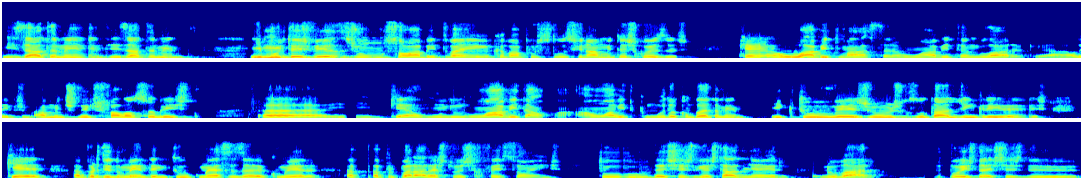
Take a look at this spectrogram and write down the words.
Exatamente, exatamente. E muitas vezes um só hábito vai acabar por solucionar muitas coisas, que é o hábito master, um hábito angular. Há, livros, há muitos livros que falam sobre isto. Uh, que é um, um hábito, há um hábito que muda completamente e que tu vês uns resultados incríveis, que é a partir do momento em que tu começas a comer, a, a preparar as tuas refeições, tu deixas de gastar dinheiro no bar, depois deixas de,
